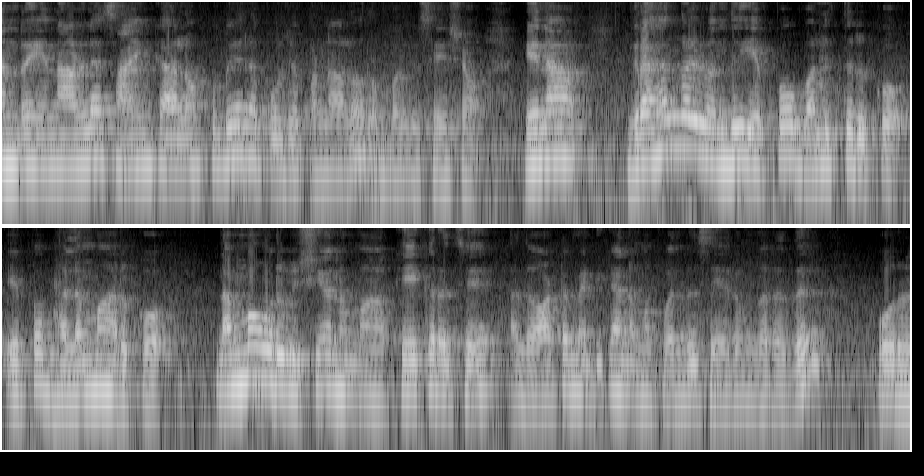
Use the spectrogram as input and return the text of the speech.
அன்றைய நாளில் சாயங்காலம் குபேர பூஜை பண்ணாலும் ரொம்ப விசேஷம். ஏன்னா கிரகங்கள் வந்து எப்போ வலுத்திருக்கோ எப்போ பலமாக இருக்கோ நம்ம ஒரு விஷயம் நம்ம கேட்குறச்சு அது ஆட்டோமேட்டிக்காக நமக்கு வந்து சேருங்கிறது ஒரு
